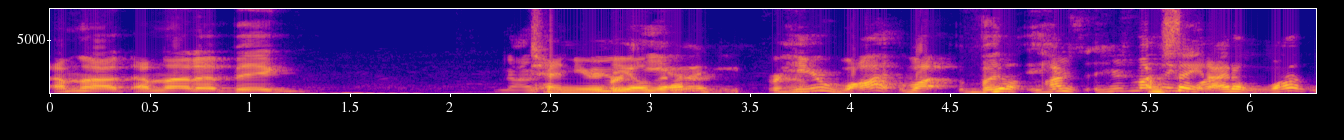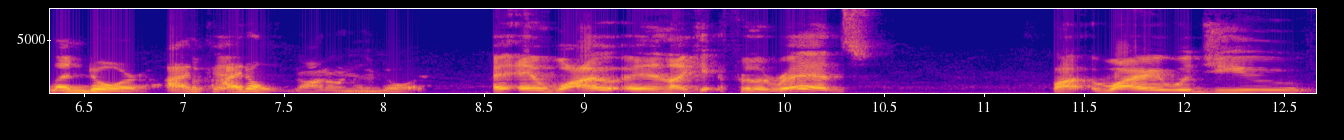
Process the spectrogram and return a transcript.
I'm not. I'm not a big 10 year deal here, guy. for here. Why? Why? But No, here's, here's my I'm thing. saying Why- I don't want Lindor. I, Okay. I don't No, I want don't either. Lindor. And- And why? And like for the Reds, why? Why would you?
